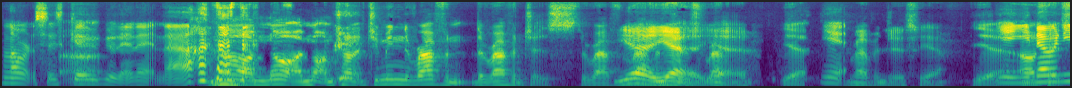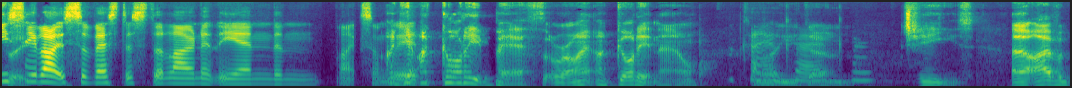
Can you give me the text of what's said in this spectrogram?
Lawrence is Uh, googling it now. No, I'm not. I'm not. I'm trying. To, do you mean the Raven, the Ravagers, the Rav? Yeah, yeah, Ravengers, Raven- yeah, yeah, Ravengers, yeah. yeah. yeah. You Okay, know when you sweet. see like Sylvester Stallone at the end and like some I, weird. get, I got it, Beth. All right, I got it now. okay, No, you okay, don't. okay. Jeez. Uh, I have a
